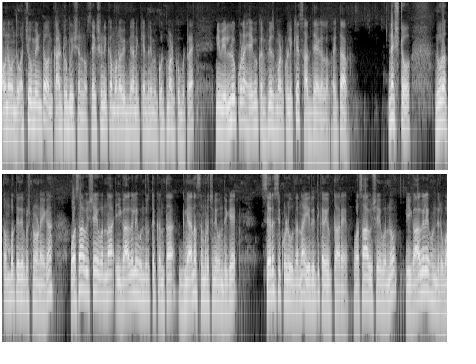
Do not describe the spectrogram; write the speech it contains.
ಅವನ ಒಂದು ಅಚೀವ್ಮೆಂಟು ಅವ್ನ ಕಾಂಟ್ರಿಬ್ಯೂಷನ್ನು ಶೈಕ್ಷಣಿಕ ಮನೋವಿಜ್ಞಾನಕ್ಕೆ ಅಂತ ನಿಮಗೆ ಗೊತ್ತು ಮಾಡ್ಕೊಬಿಟ್ರೆ ನೀವು ಎಲ್ಲೂ ಕೂಡ ಹೇಗೂ ಕನ್ಫ್ಯೂಸ್ ಮಾಡ್ಕೊಳ್ಳಿಕ್ಕೆ ಸಾಧ್ಯ ಆಗಲ್ಲ ಆಯಿತಾ? ನೆಕ್ಸ್ಟು ನೂರ ತೊಂಬತ್ತೈದನೇ ಪ್ರಶ್ನೆ ನೋಡೋಣ ಈಗ. ಹೊಸ ವಿಷಯವನ್ನು ಈಗಾಗಲೇ ಹೊಂದಿರತಕ್ಕಂಥ ಜ್ಞಾನ ಸಂರಚನೆಯೊಂದಿಗೆ ಸೇರಿಸಿಕೊಳ್ಳುವುದನ್ನು ಈ ರೀತಿ ಕರೆಯುತ್ತಾರೆ. ಹೊಸ ವಿಷಯವನ್ನು ಈಗಾಗಲೇ ಹೊಂದಿರುವ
